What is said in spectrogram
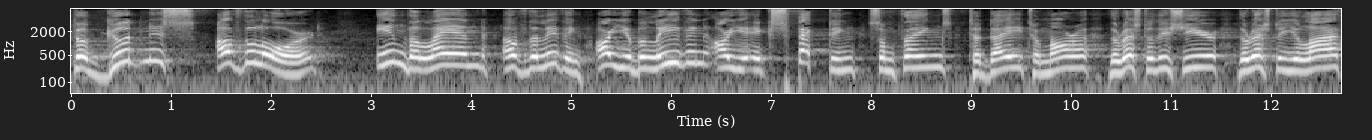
The goodness of the Lord in the land of the living. Are you believing? Are you expecting some things today, tomorrow, the rest of this year, the rest of your life?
